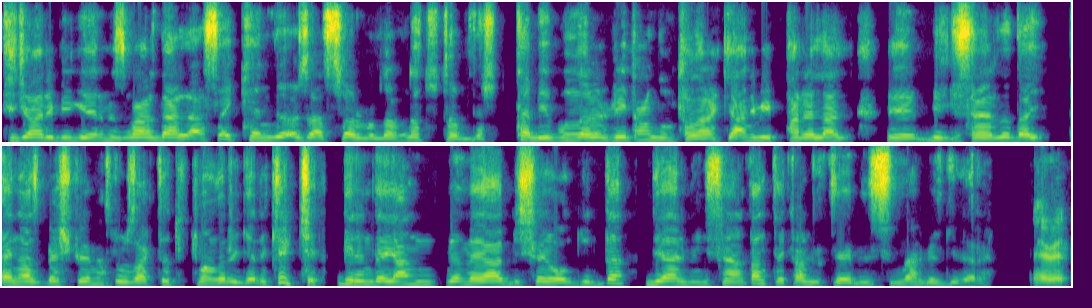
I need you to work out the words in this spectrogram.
ticari bilgilerimiz var derlerse kendi özel serverlarında tutabilir. Tabii bunları redundant olarak yani bir paralel e, bilgisayarda da en az 5 kilometre uzakta tutmaları gerekir ki birinde yangın veya bir şey olduğunda diğer bilgisayardan tekrar yükleyebilsinler bilgileri. Evet,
